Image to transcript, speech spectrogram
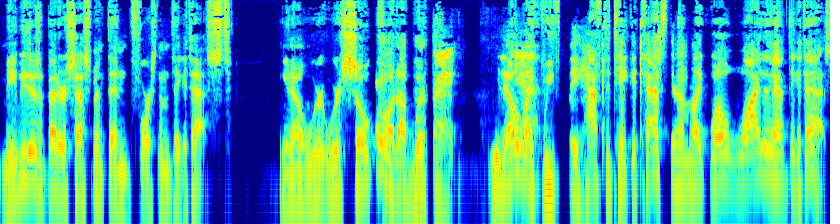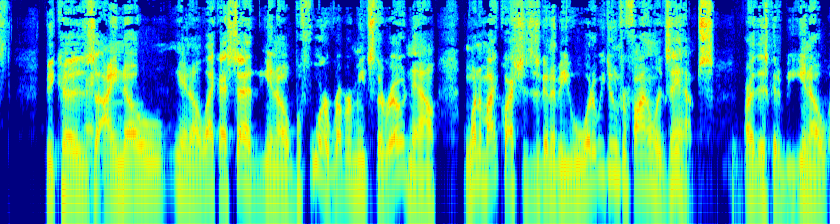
maybe there's a better assessment than forcing them to take a test. You know, we're we're so caught up with Right. you know, Yeah. like we they have to take a test, and I'm like, well, why do they have to take a test? Because I know, you know, like I said, you know, before rubber meets the road. Now, one of my questions is going to be, well, what are we doing for final exams? Are this going to be, you know,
